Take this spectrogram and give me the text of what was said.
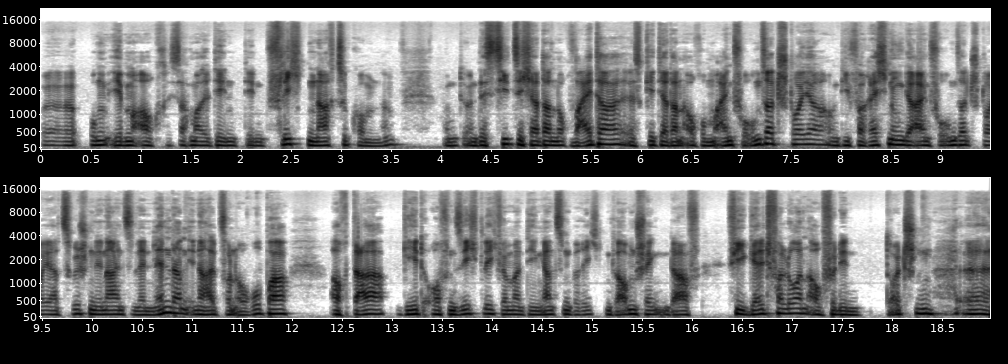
äh, um eben auch, ich sag mal, den, den Pflichten nachzukommen. Ne? Und, und es zieht sich ja dann noch weiter. Es geht ja dann auch um Einfuhrumsatzsteuer und die Verrechnung der Einfuhrumsatzsteuer zwischen den einzelnen Ländern innerhalb von Europa. Auch da geht offensichtlich, wenn man den ganzen Berichten Glauben schenken darf, viel Geld verloren, auch für den deutschen, äh,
